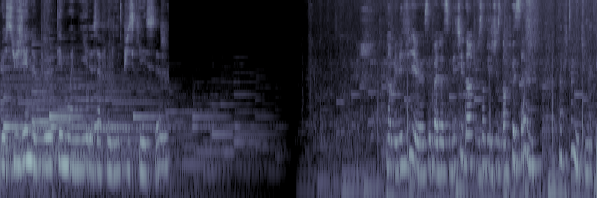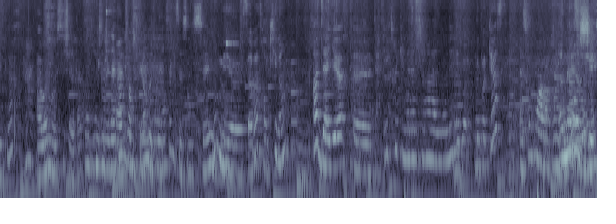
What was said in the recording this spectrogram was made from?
le sujet ne peut témoigner de sa folie puisqu'il est seul. Non, mais les filles, euh, c'est pas de la solitude, hein. je me sens que j'ai juste un peu sale. Ah putain, mais tu m'as fait peur. Ah ouais, moi aussi, je pas quoi. Mais on est d'accord, genre, j'étais là en mode comment ça, elle sent seule? Non, mais euh, ça va, tranquille, hein. Oh, d'ailleurs, euh, t'as fait le truc que Madame Surin l'a demandé? Là le, podcast? Est-ce qu'on pourra avoir ah un Ah non, j'ai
